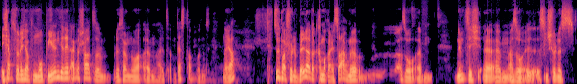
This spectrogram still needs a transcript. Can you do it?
Ich habe es mir nicht auf dem mobilen Gerät angeschaut, sondern bislang nur ähm, halt am Desktop und naja, sind ein paar schöne Bilder, da kann man gar nicht sagen. Ne? Also ähm, nimmt sich, äh, ähm, also ist ein schönes,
